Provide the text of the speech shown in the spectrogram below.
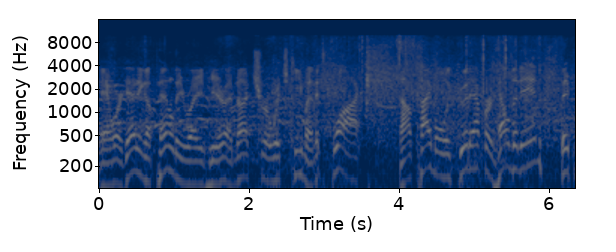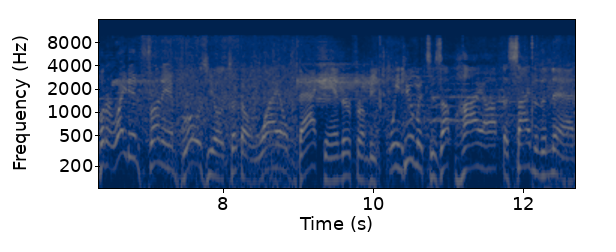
And we're getting a penalty right here. I'm not sure which team. And it's blocked. Now Keibel with good effort held it in. They put it right in front. Ambrosio took a wild backhander from between. Humitz is up high off the side of the net.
